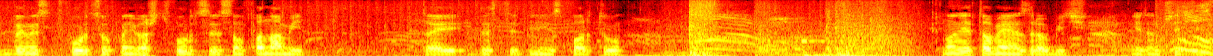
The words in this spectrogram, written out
wymysł twórców, ponieważ twórcy są fanami tej dyscypliny sportu. No nie to miałem zrobić, nie ten przycisk.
